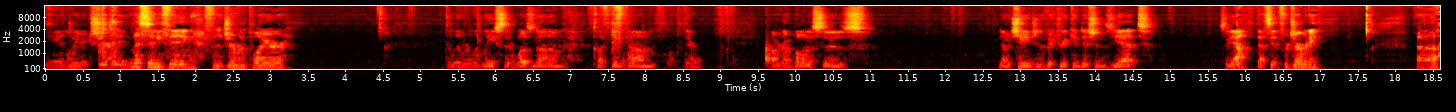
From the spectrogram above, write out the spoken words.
And let me make sure I didn't miss anything for the German player. Deliver Lend Lease, there was none. Collect income, there are no bonuses. No change in the victory conditions yet. So yeah, that's it for Germany. Uh,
